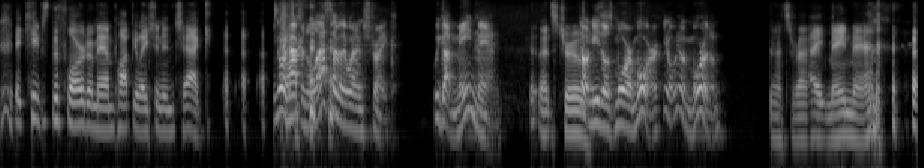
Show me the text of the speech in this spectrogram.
It keeps the Florida man population in check. You know what happened the last time they went on strike? We got Maine man. That's We true. don't need those more and more. You know, we need more of them. That's right, main man.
